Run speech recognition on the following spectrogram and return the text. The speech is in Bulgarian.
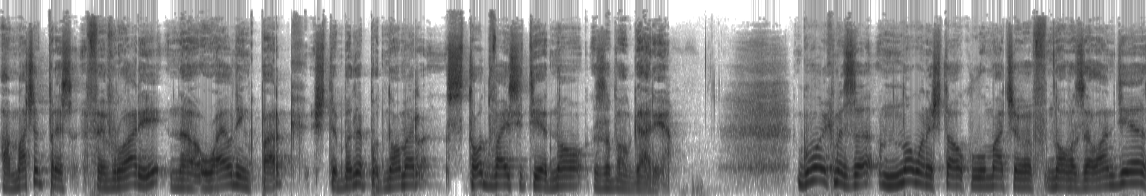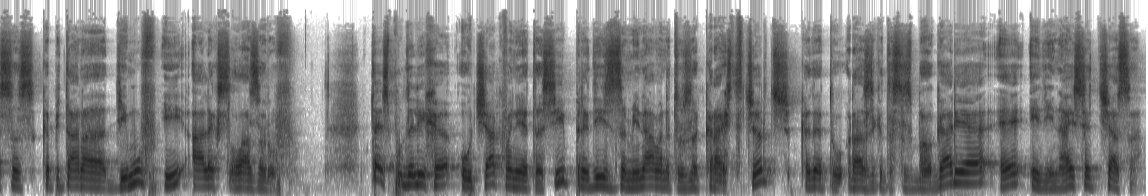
А матчът през февруари на Уайлдинг парк ще бъде под номер 121 за България. Говорихме за много неща около мача в Нова Зеландия с капитана Димов и Алекс Лазаров. Те споделиха очакванията си преди заминаването за Крайстчърч, където разликата с България е 11 часа.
